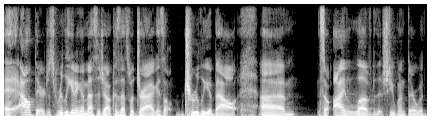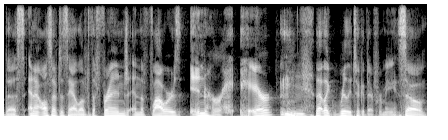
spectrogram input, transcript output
uh, out there just really getting a message out because that's what drag is truly about um so I loved that she went there with this, and I also have to say I loved the fringe and the flowers in her ha- hair. that like really took it there for me. So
